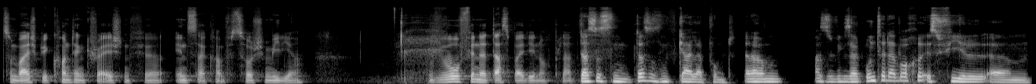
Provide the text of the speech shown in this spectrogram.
zum Beispiel Content Creation für Instagram, für Social Media? Wo findet das bei dir noch Platz? Das ist ein, das ist ein geiler Punkt. Ähm, also wie gesagt, unter der Woche ist viel ähm,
